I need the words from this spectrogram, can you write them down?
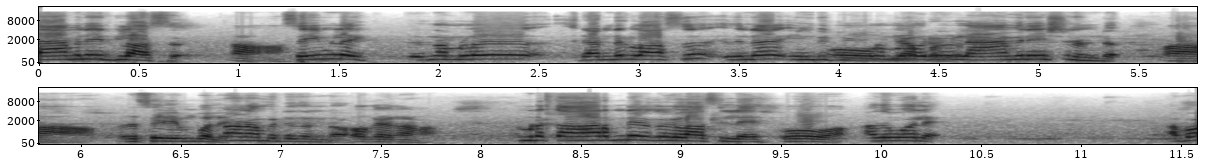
ലാമിനേറ്റ് ഗ്ലാസ് സെയിം ലൈക്ക് ഇത് നമ്മൾ രണ്ട് ഗ്ലാസ് ഇതിന്റെ ഇൻ ബിറ്റ്വീൻ ഒരു ലാമിനേഷൻ ഉണ്ട്. ഒരു ഫിലിം പോലെ. കാണാൻ പറ്റുന്നുണ്ടോ? ഓക്കെ കാണാം. നമ്മുടെ കാറിന്റെ ഒക്കെ ഗ്ലാസ് ഇല്ലേ? ഓ അതുപോലെ. അപ്പൊ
